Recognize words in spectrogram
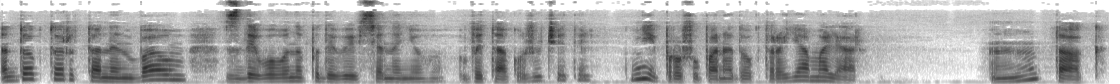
Доктор Таненбаум здивовано подивився на нього. Ви також учитель? Ні, прошу пана доктора, я маляр. «Ну, Так.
